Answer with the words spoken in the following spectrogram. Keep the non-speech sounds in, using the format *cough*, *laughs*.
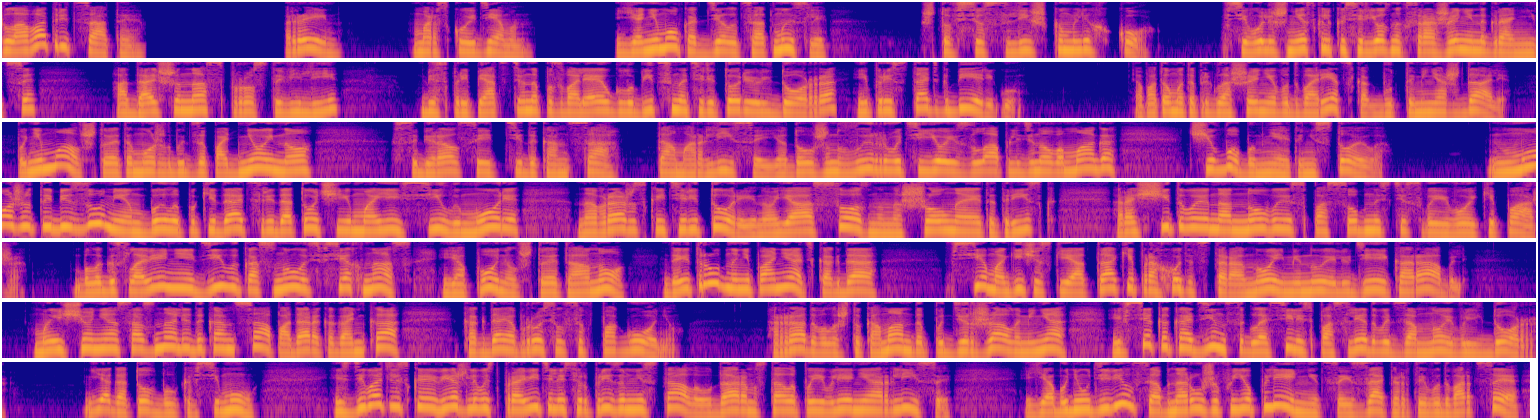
Глава 30. Рейн, морской демон. Я не мог отделаться от мысли, что все слишком легко. Всего лишь несколько серьезных сражений на границе, а дальше нас просто вели, беспрепятственно позволяя углубиться на территорию Эльдорра и пристать к берегу. А потом это приглашение во дворец, как будто меня ждали. Понимал, что это может быть западней, но собирался идти до конца — там Орлиса, и я должен вырвать ее из лап ледяного мага, чего бы мне это ни стоило. Может, и безумием было покидать средоточие моей силы море на вражеской территории, но я осознанно шел на этот риск, рассчитывая на новые способности своего экипажа. Благословение Дивы коснулось всех нас, я понял, что это оно. Да и трудно не понять, когда все магические атаки проходят стороной, минуя людей и корабль. Мы еще не осознали до конца подарок огонька, когда я бросился в погоню. Радовало, что команда поддержала меня, и все как один согласились последовать за мной в Эльдор. Я готов был ко всему. Издевательская вежливость правителя сюрпризом не стала, ударом стало появление Орлисы. Я бы не удивился, обнаружив ее пленницей, запертой во дворце,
